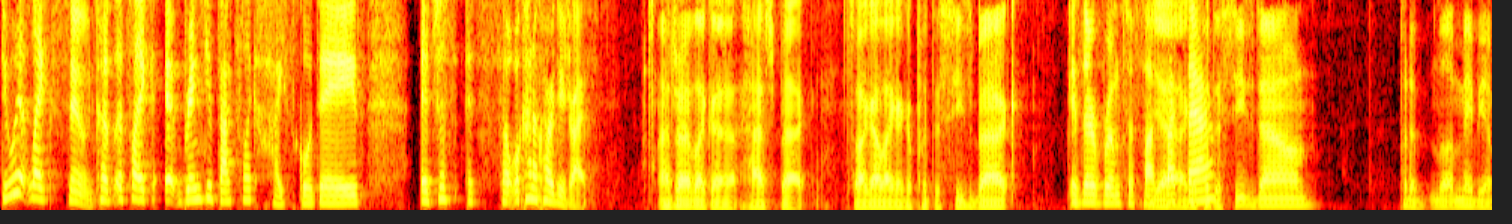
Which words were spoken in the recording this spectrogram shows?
Do it like soon because it's like it brings you back to like high school days. It's just, it's so. What kind of car do you drive? I drive like a hatchback, so I got like I could put the seats back. Is there room to fuck Yeah, back I there? could put the seats down. Put a little, maybe a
